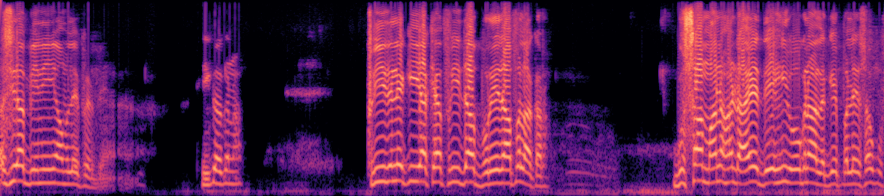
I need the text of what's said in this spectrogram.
ਅਸੀਂ ਤਾਂ ਬਿਨੀ ਅਮਲੇ ਫਿਰਦੇ ਆ ਠੀਕ ਆ ਕਿ ਨਾ? ਫਰੀਦ ਨੇ ਕੀ ਆਖਿਆ? ਫਰੀਦ ਦਾ ਬੁਰੇ ਦਾ ਭਲਾ ਕਰ। ਗੁੱਸਾ ਮਨ ਹੰਡਾਏ ਦੇਹੀ ਰੋਗ ਨਾ ਲੱਗੇ, ਪੱਲੇ ਸਭ ਕੁਛ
